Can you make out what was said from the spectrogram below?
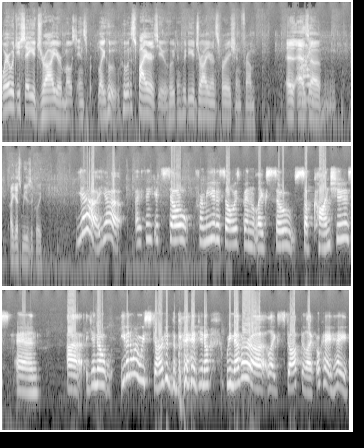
where would you say you draw your most insp- like who who inspires you? Who who do you draw your inspiration from? As, as I- uh, I guess musically. Yeah, yeah. I think it's so for me it has always been like so subconscious and uh, you know, even when we started the band, you know, we never uh, like stopped and like, okay, hey,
